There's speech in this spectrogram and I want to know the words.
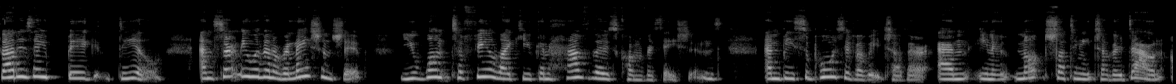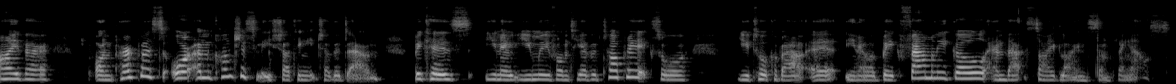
That is a big deal. And certainly within a relationship, you want to feel like you can have those conversations and be supportive of each other and, you know, not shutting each other down either on purpose or unconsciously shutting each other down. Because you know you move on to other topics or you talk about a you know a big family goal and that sidelines something else.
